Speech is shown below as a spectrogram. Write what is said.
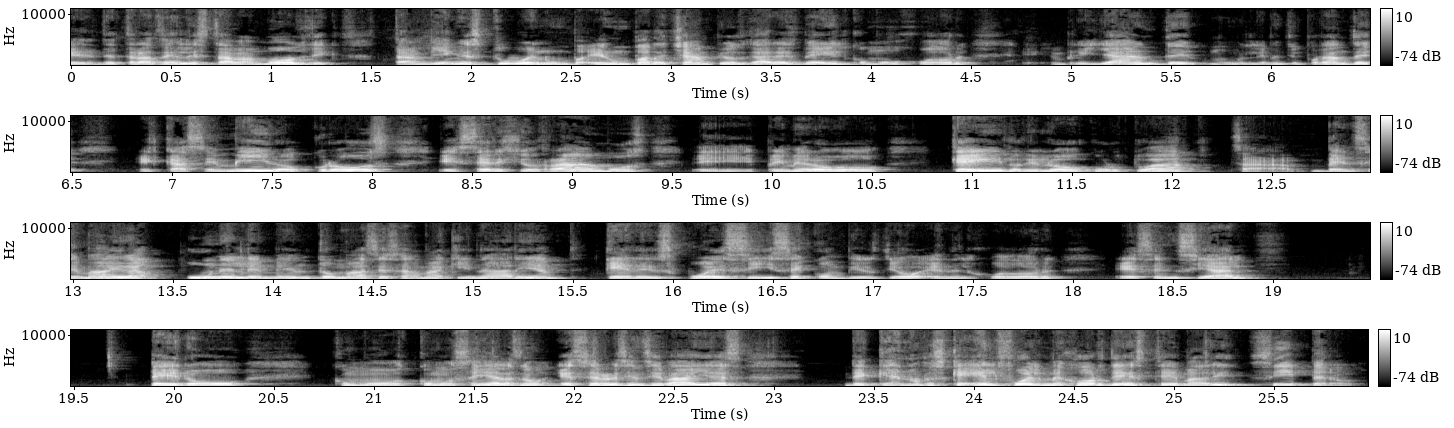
eh, detrás de él estaba Modric, también estuvo en un, par de Champions Gareth Bale como un jugador brillante, un elemento importante, el Casemiro, Cross, Sergio Ramos, primero Keylor y luego Courtois, o sea, Benzema era un elemento más de esa maquinaria que después sí se convirtió en el jugador esencial, pero como, como señalas, ¿no? Ese Recency Bias de que, ah, no, es que él fue el mejor de este Madrid, sí, pero,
